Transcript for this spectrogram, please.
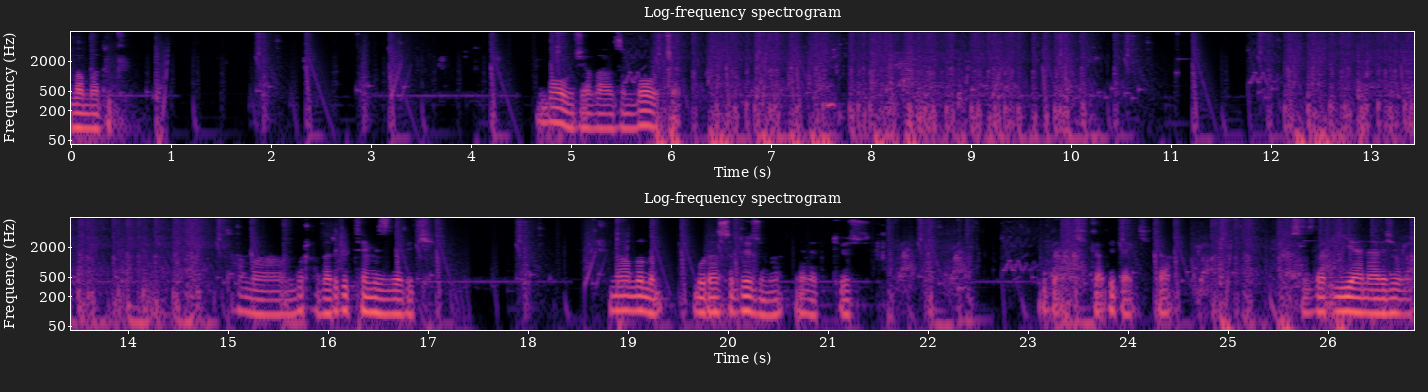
Alamadık. Bolca lazım, bolca. Buraları bir temizledik. Şunu alalım. Burası düz mü? Evet, düz. Bir dakika, bir dakika. Sizler iyi enerji var.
